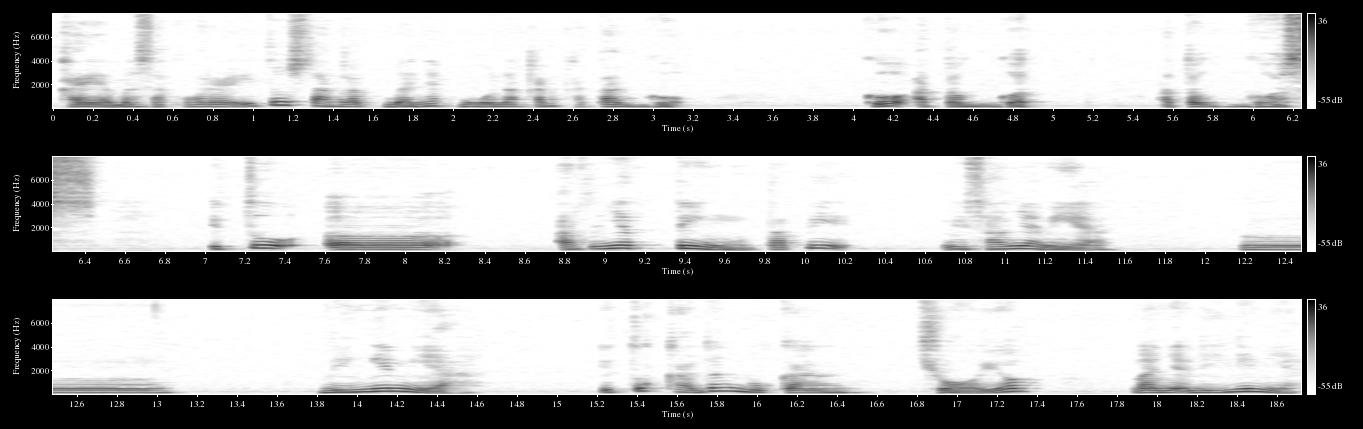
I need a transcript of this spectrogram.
Kayak bahasa Korea itu sangat banyak menggunakan kata go. Go atau got atau gos itu uh, artinya ting, tapi misalnya nih ya, hmm, dingin ya, itu kadang bukan coyo nanya dingin ya,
